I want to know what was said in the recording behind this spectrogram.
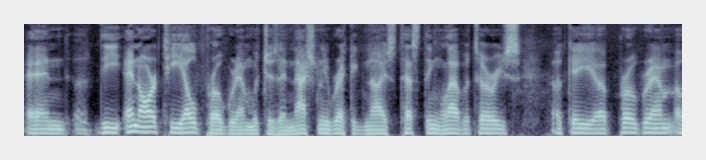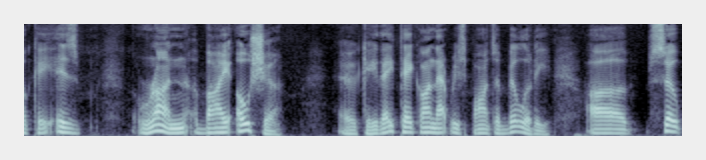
and uh, the NRTL program, which is a nationally recognized testing laboratories okay, uh, program, okay, is run by OSHA. Okay, they take on that responsibility. Uh, so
